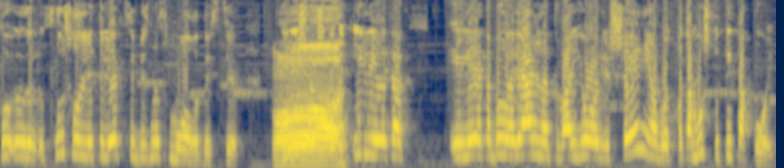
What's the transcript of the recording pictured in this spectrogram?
э, слушал ли ты лекции бизнес-молодости, или еще что-то, или это, или это было реально твое решение, вот потому что ты такой?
